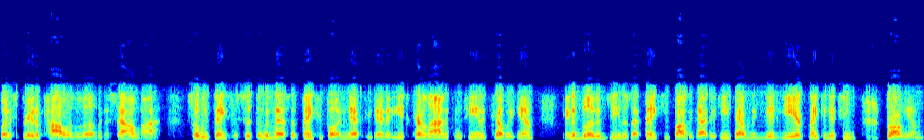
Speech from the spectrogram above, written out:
but a spirit of power and love and a sound mind. So we thank for Sister Vanessa. Thank you for her nephew down in East Carolina. Continue to cover him in the blood of Jesus. I thank you, Father God, that he's having a good year. Thank you that you brought him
